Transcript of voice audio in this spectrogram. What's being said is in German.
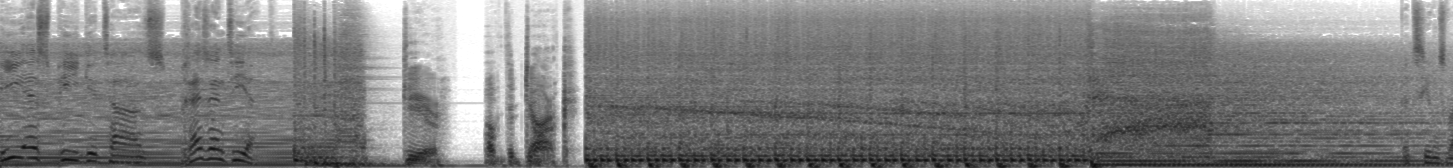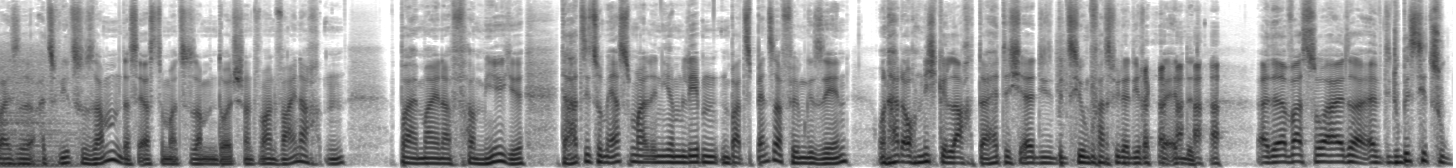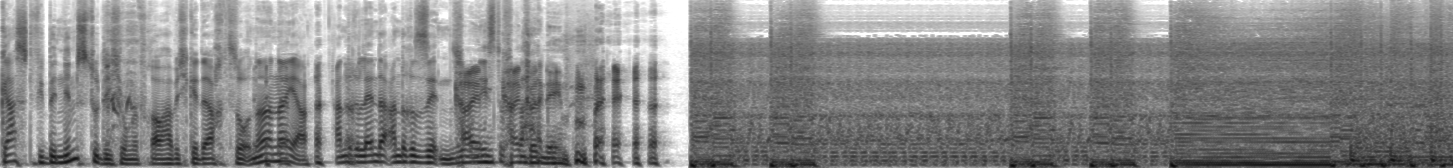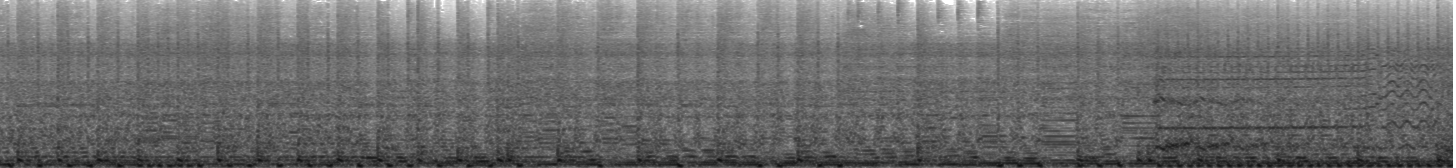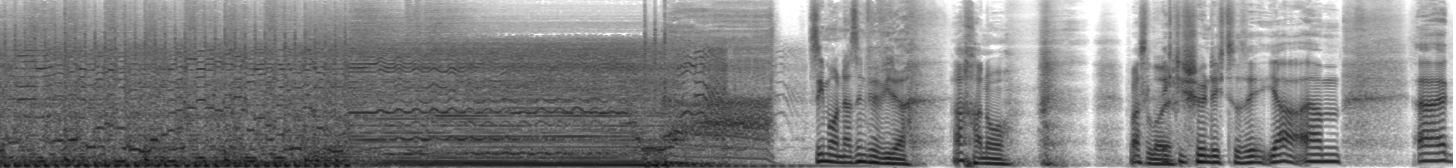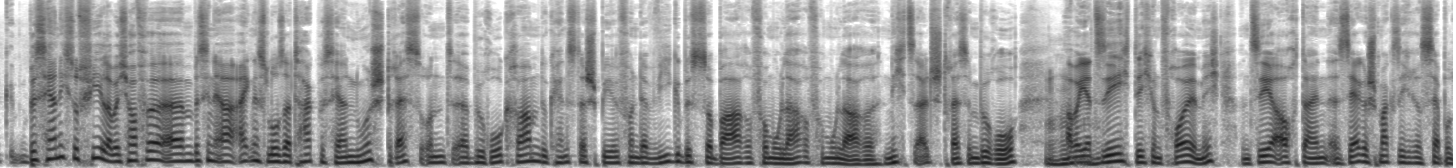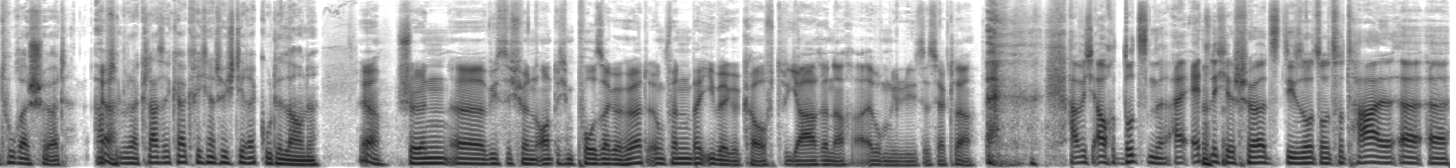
ESP Guitars präsentiert Gear of the Dark. Beziehungsweise als wir zusammen das erste Mal zusammen in Deutschland waren, Weihnachten bei meiner Familie, da hat sie zum ersten Mal in ihrem Leben einen Bud Spencer Film gesehen und hat auch nicht gelacht. Da hätte ich äh, die Beziehung fast wieder direkt beendet. Also da war es so, Alter, äh, du bist hier zu Gast. Wie benimmst du dich, junge Frau, habe ich gedacht. So, ne? Naja, andere Länder, andere Sitten. So, Kein, nächste kein Frage. Benehmen. Simon, da sind wir wieder. Ach, Hanno. Was läuft? Richtig schön, dich zu sehen. Ja, ähm, äh, bisher nicht so viel, aber ich hoffe, äh, ein bisschen ereignisloser Tag bisher. Nur Stress und äh, Bürokram. Du kennst das Spiel von der Wiege bis zur Bahre, Formulare, Formulare. Nichts als Stress im Büro. aber jetzt sehe ich dich und freue mich und sehe auch dein äh, sehr geschmackssicheres Sepultura-Shirt. Absoluter Klassiker, kriege ich natürlich direkt gute Laune. Ja, schön, äh, wie es sich für einen ordentlichen Poser gehört, irgendwann bei Ebay gekauft. Jahre nach Album-Release, ist ja klar. habe ich auch Dutzende, äh, etliche Shirts, die so, so total,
